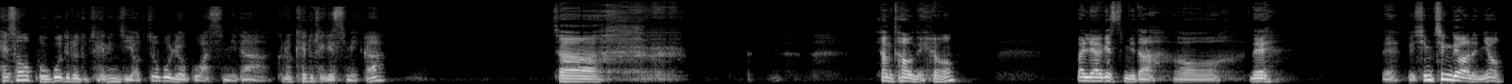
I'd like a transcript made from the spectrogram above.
해서 보고 드려도 되는지 여쭤보려고 왔습니다. 그렇게 해도 되겠습니까? 자, 현타오네요. 빨리 하겠습니다. 어, 네. 네, 그 심층 대화는요.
